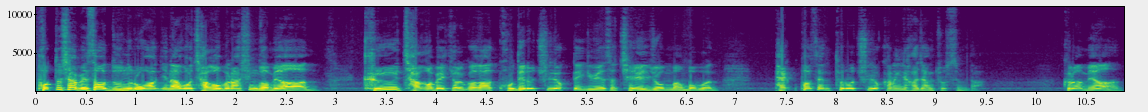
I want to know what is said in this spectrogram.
포토샵에서 눈으로 확인하고 작업을 하신 거면 그 작업의 결과가 그대로 출력되기 위해서 제일 좋은 방법은 100%로 출력하는 게 가장 좋습니다. 그러면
